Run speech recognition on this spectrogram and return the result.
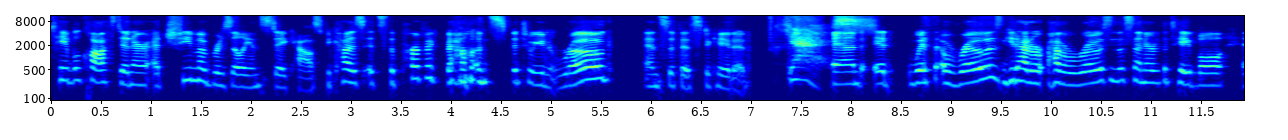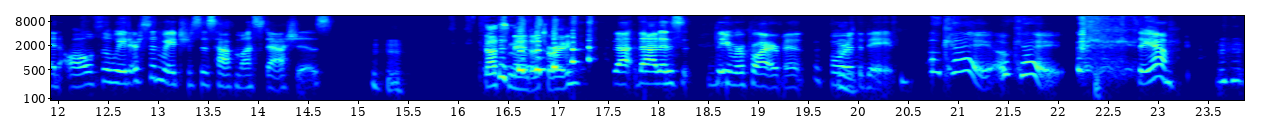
tablecloth dinner at Chima Brazilian Steakhouse because it's the perfect balance between rogue and sophisticated Yes. and it with a rose you'd have a, have a rose in the center of the table and all of the waiters and waitresses have mustaches Mhm. That's mandatory. that that is the requirement for Mm. the date okay, okay. so yeah Mhm.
